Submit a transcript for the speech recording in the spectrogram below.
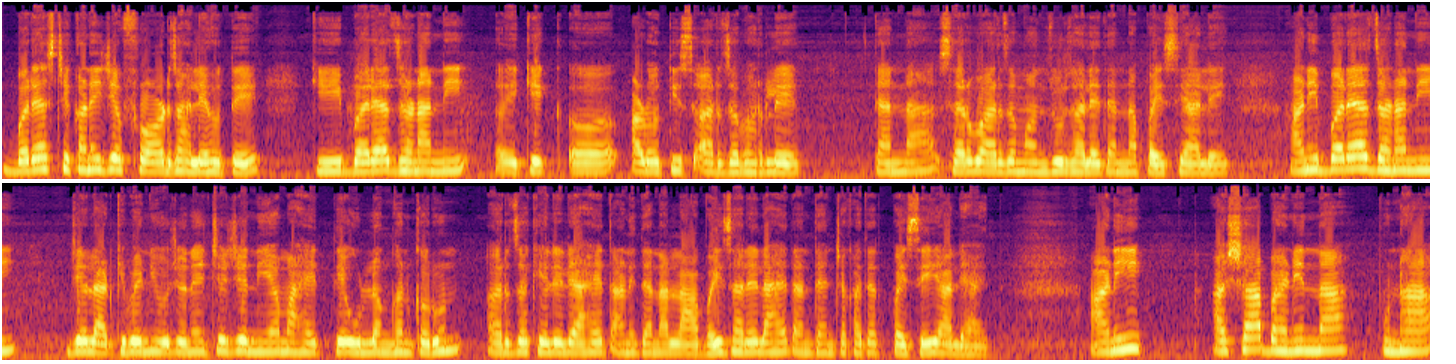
बऱ्याच ठिकाणी जे फ्रॉड झाले होते की बऱ्याच जणांनी एक एक अडोतीस अर्ज भरले त्यांना सर्व अर्ज मंजूर झाले त्यांना पैसे आले आणि बऱ्याच जणांनी जे लाडकी बहीण योजनेचे जे नियम आहेत ते उल्लंघन करून अर्ज केलेले आहेत आणि त्यांना लाभही झालेला आहेत आणि त्यांच्या खात्यात पैसेही आले आहेत. आणि अशा बहिणींना पुन्हा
